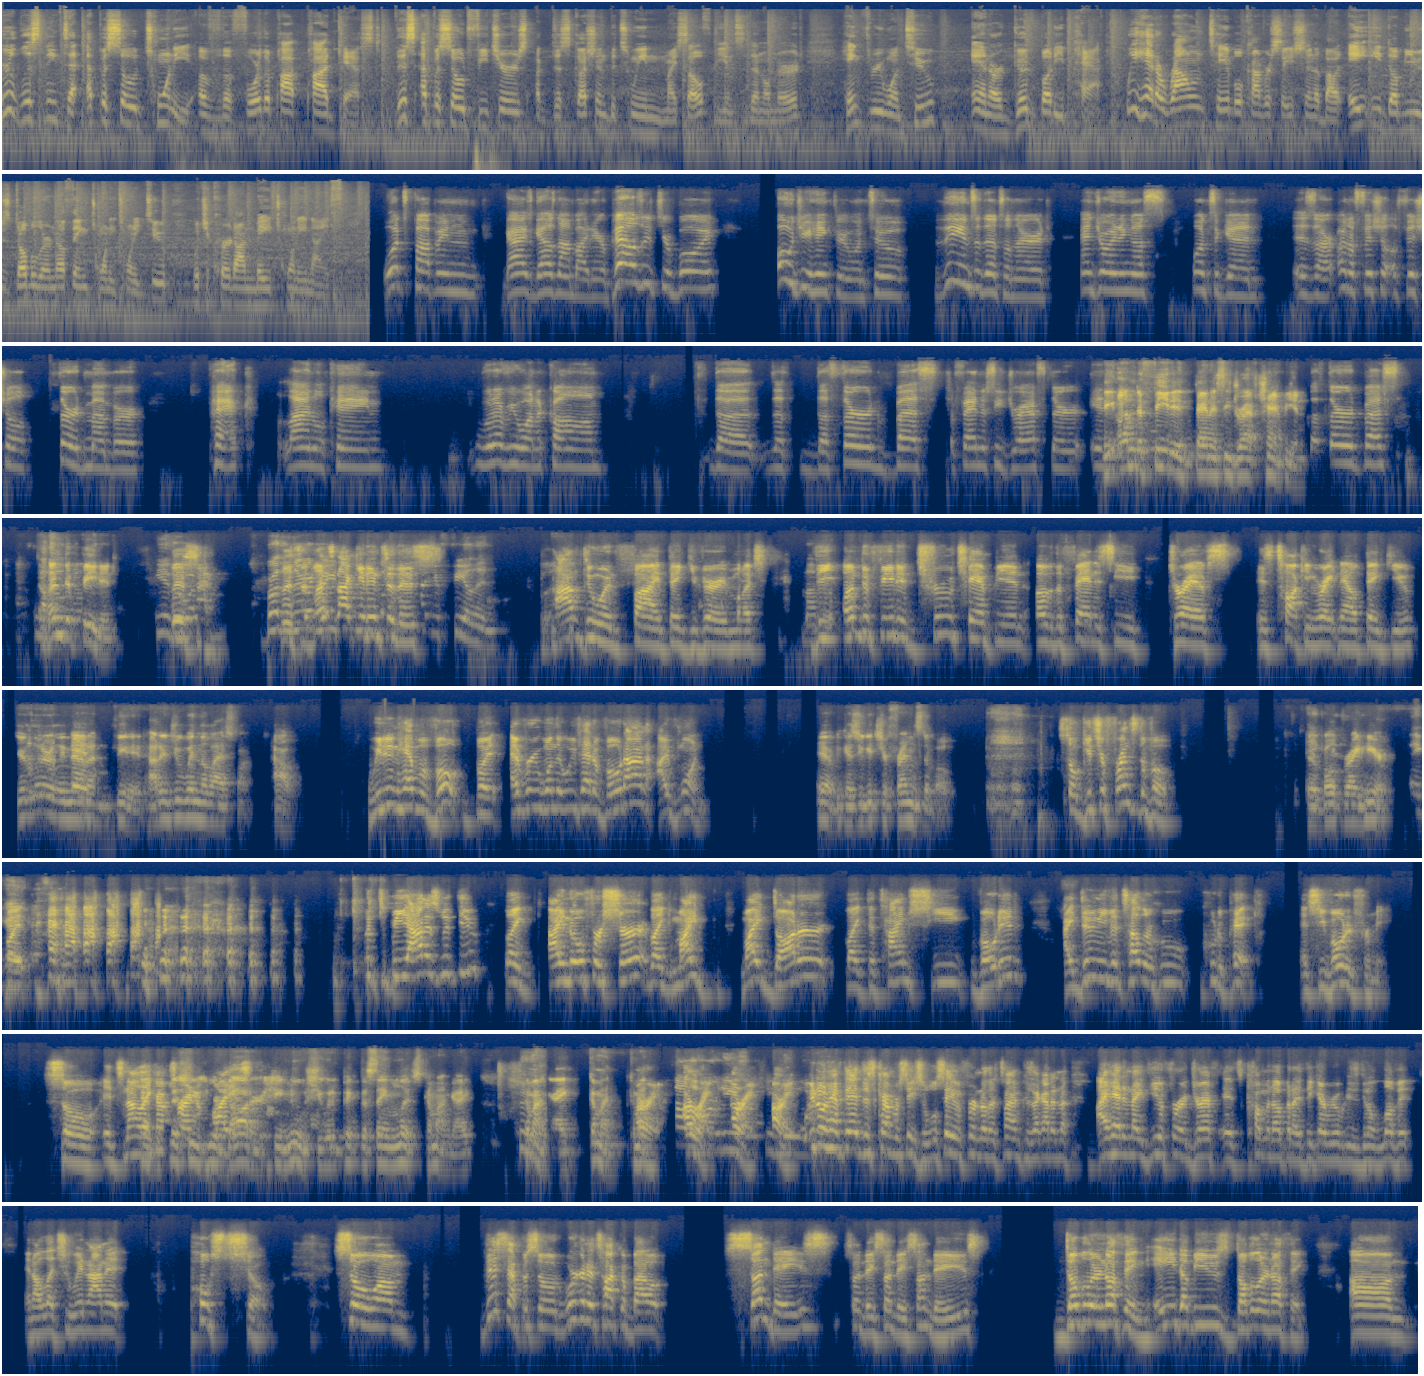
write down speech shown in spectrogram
You're listening to episode 20 of the For the Pop podcast. This episode features a discussion between myself, the incidental nerd, Hank312, and our good buddy Pack. We had a roundtable conversation about AEW's Double or Nothing 2022, which occurred on May 29th. What's popping, guys, gals, non binary pals? It's your boy, OG Hank312, the incidental nerd, and joining us once again is our unofficial, official third member, Peck, Lionel Kane, whatever you want to call him. The the the third best fantasy drafter in the undefeated fantasy draft champion. The third best undefeated. Listen, Brother listen, Nerd, let's not get into this. How you feeling? I'm doing fine, thank you very much. My the undefeated true champion of the fantasy drafts is talking right now. Thank you. You're literally not and undefeated. How did you win the last one? How? We didn't have a vote, but everyone that we've had a vote on, I've won. Yeah, because you get your friends to vote. So get your friends to vote. They're both right here. But, but to be honest with you, like I know for sure, like my my daughter, like the time she voted, I didn't even tell her who who to pick, and she voted for me. So it's not yeah, like I'm trying to your daughter. She knew she would have picked the same list. Come on, guy. Come on, guy. Come on. Come all on. Right. All right. All right. All right. We don't have to have this conversation. We'll save it for another time because I got an I had an idea for a draft. It's coming up, and I think everybody's gonna love it. And I'll let you in on it post show. So um this episode, we're gonna talk about Sundays, Sunday, Sunday, Sundays, double or nothing, AEW's double or nothing. Um,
